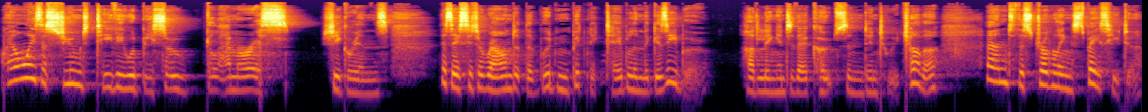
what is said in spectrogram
I always assumed TV would be so glamorous, she grins, as they sit around at the wooden picnic table in the gazebo, huddling into their coats and into each other, and the struggling space heater,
